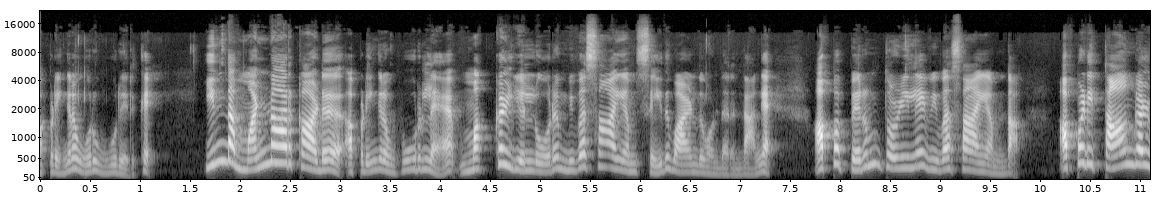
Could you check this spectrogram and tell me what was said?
அப்படிங்கிற ஒரு ஊர் இருக்கு. இந்த மன்னார்காடு அப்படிங்கிற ஊர்ல மக்கள் எல்லோரும் விவசாயம் செய்து வாழ்ந்து கொண்டிருந்தாங்க. அப்ப பெரும் தொழிலே விவசாயம் தான். அப்படி தாங்கள்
